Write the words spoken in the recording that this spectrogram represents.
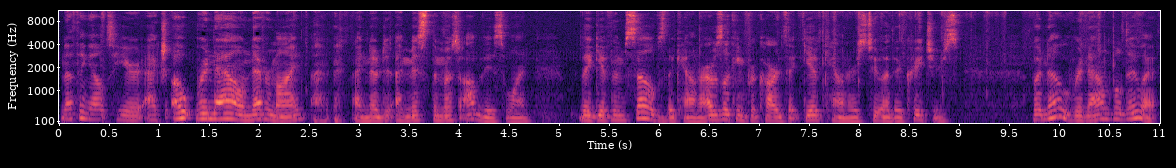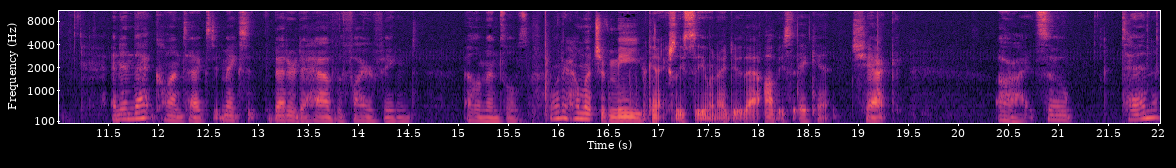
Nothing else here. Actually, oh, Renown, never mind. I know I missed the most obvious one. They give themselves the counter. I was looking for cards that give counters to other creatures. But no, Renown will do it. And in that context, it makes it better to have the Firefiend elementals. I wonder how much of me you can actually see when I do that. Obviously, I can't check. Alright, so 10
